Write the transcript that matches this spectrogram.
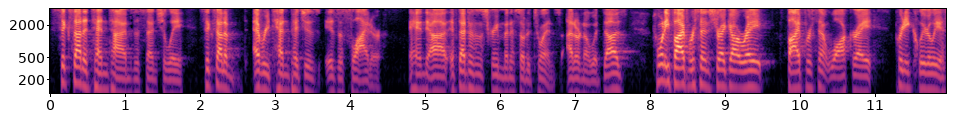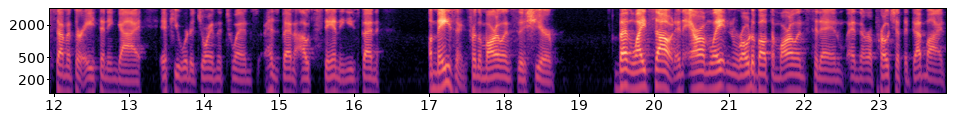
six out of 10 times, essentially. Six out of every 10 pitches is a slider. And uh, if that doesn't scream Minnesota Twins, I don't know what does. 25% strikeout rate, 5% walk rate, pretty clearly a seventh or eighth inning guy if he were to join the Twins, has been outstanding. He's been amazing for the Marlins this year. Been lights out. And Aram Leighton wrote about the Marlins today and, and their approach at the deadline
